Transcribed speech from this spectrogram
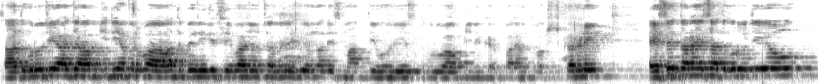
ਸਤਿਗੁਰੂ ਜੀ, ਅੱਜ ਆਪ ਜੀ ਦੀਆਂ ਪ੍ਰਭਾਤ ਫੇਰੀ ਦੀ ਸੇਵਾ ਜੋ ਚੱਲ ਰਹੀ ਸੀ, ਉਹਨਾਂ ਦੀ ਸਮਾਪਤੀ ਹੋ ਰਹੀ ਹੈ। ਸਤਿਗੁਰੂ ਆਪ ਜੀ ਨੇ ਕਿਰਪਾ ਰਹਿਮਤ ਬਖਸ਼ਿਸ਼ ਕਰਨੀ। ਇਸੇ ਤਰ੍ਹਾਂ ਹੀ ਸਤਿਗੁਰੂ ਜੀ, ਉਹ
